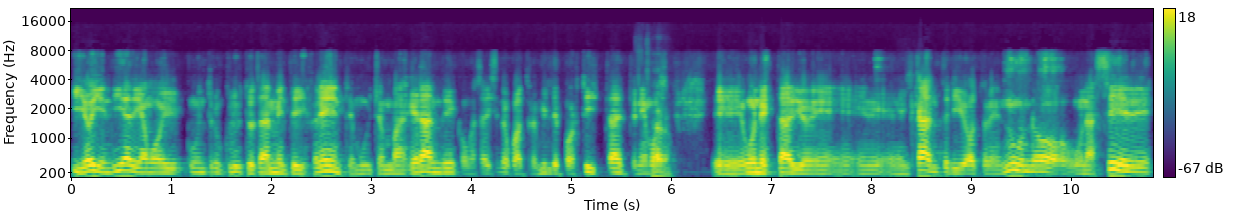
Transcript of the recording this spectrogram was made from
y hoy en día, digamos, encuentro un club totalmente diferente, mucho más grande, como está diciendo, 4.000 deportistas. Tenemos eh, un estadio en, el country, otro en uno, una sede,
